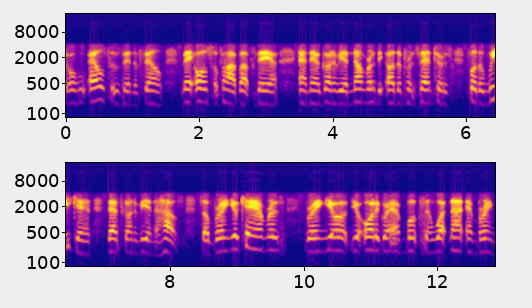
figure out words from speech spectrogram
sure who else who's in the film may also pop up there. And there are going to be a number of the other presenters for the weekend that's going to be in the house. So bring your cameras bring your your autograph books and whatnot and bring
